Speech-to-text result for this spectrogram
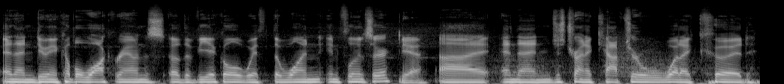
and then doing a couple walkarounds of the vehicle with the one influencer. Yeah. Uh, and then just trying to capture what I could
